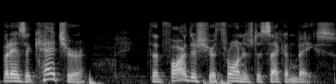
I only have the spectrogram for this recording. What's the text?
But as a catcher, the farthest you're throwing is to second base.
